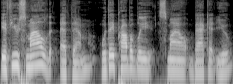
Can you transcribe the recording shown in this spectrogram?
If you smiled at them, would they probably smile back at you?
